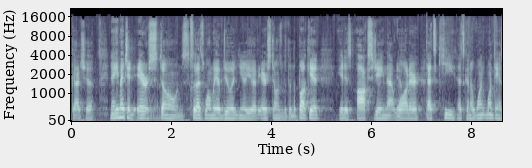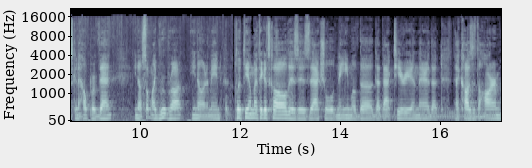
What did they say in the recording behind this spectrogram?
Gotcha. Now you mentioned air stones, so that's one way of doing. it. You know, you have air stones within the bucket. It is oxygenating that Yeah. water. That's key. That's gonna one one thing that's gonna help prevent, you know, something like root rot. You know what I mean? Pythium, I think it's called, is is the actual name of the that bacteria in there that that causes the harm.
